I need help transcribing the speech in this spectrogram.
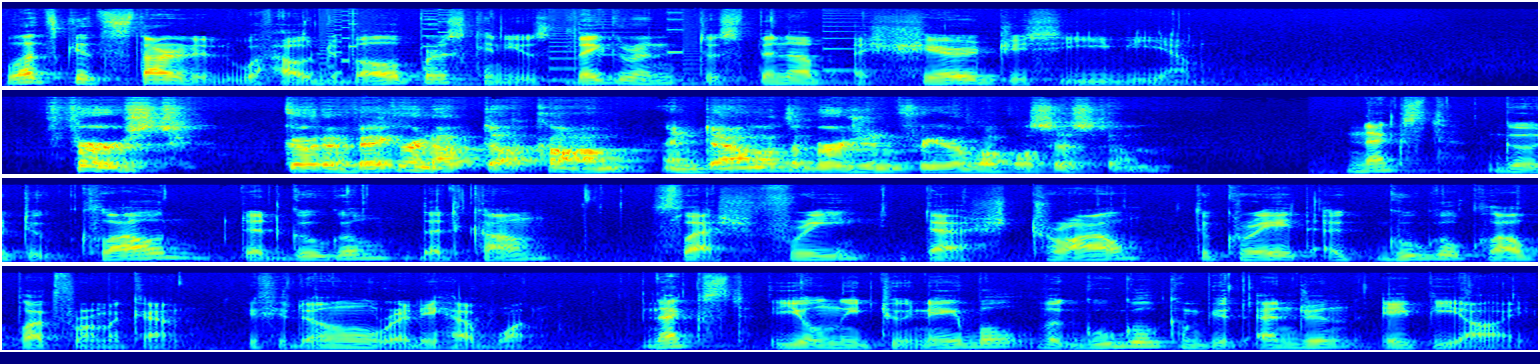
Let's get started with how developers can use Vagrant to spin up a shared GCE VM. First, go to vagrantup.com and download the version for your local system. Next, go to cloud.google.com slash free dash trial to create a Google Cloud Platform account if you don't already have one. Next, you'll need to enable the Google Compute Engine API.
